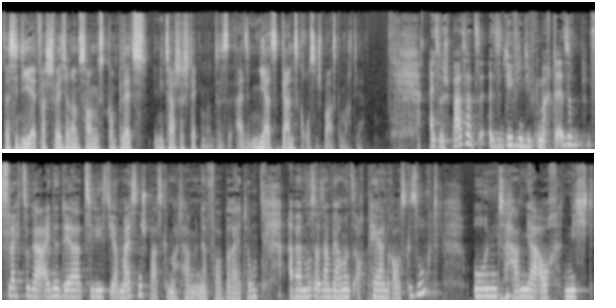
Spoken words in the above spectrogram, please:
dass sie die etwas schwächeren Songs komplett in die Tasche stecken. Und das, also mir hat es ganz großen Spaß gemacht hier. Also Spaß hat es also definitiv gemacht. Also vielleicht sogar eine der CDs, die am meisten Spaß gemacht haben in der Vorbereitung. Aber muss man sagen, wir haben uns auch Perlen rausgesucht und mhm. haben ja auch nicht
